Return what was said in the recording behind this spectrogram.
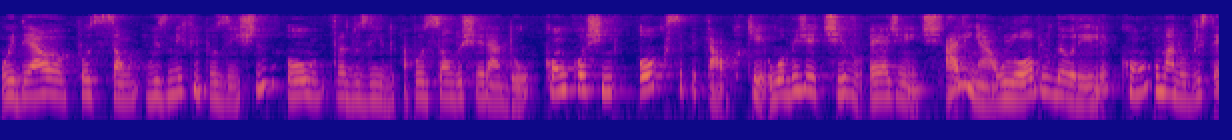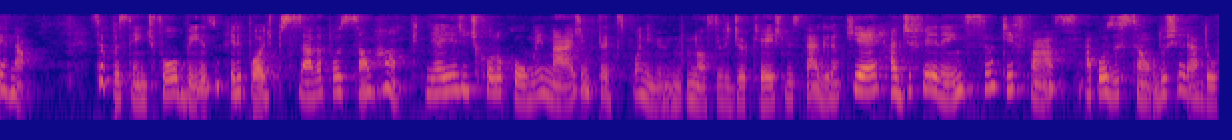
o ideal é a posição, o sniffing position, ou traduzido, a posição do cheirador, com o coxim occipital, porque o objetivo é a gente alinhar o lóbulo da orelha com o manubro external. Se o paciente for obeso, ele pode precisar da posição ramp. E aí a gente colocou uma imagem que está disponível no nosso videocast no Instagram, que é a diferença que faz a posição do cheirador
